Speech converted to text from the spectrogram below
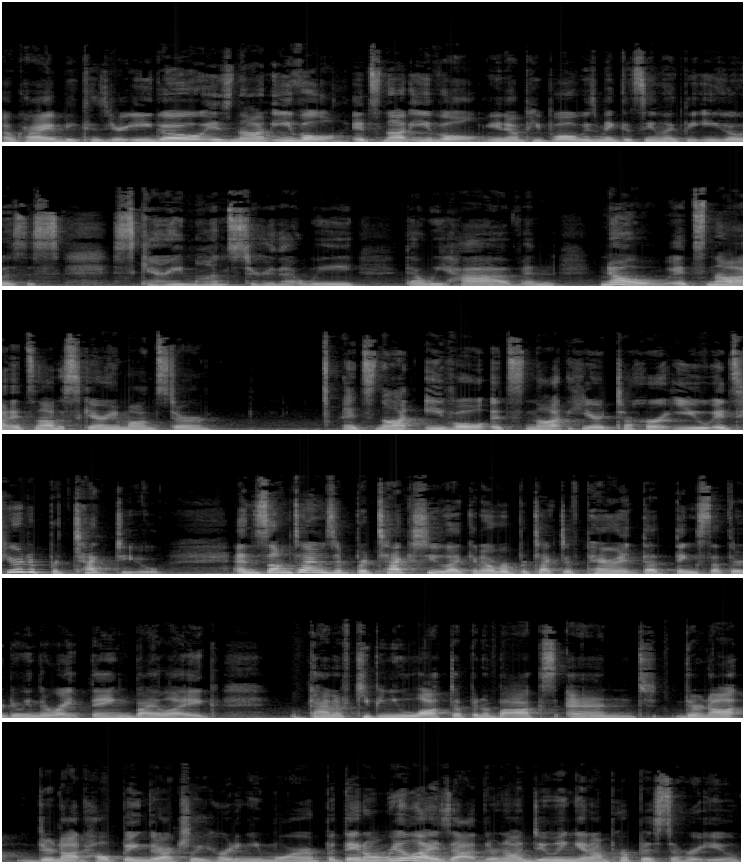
okay? Because your ego is not evil. It's not evil. You know people always make it seem like the ego is this scary monster that we that we have. And no it's not. It's not a scary monster. It's not evil. It's not here to hurt you. It's here to protect you. And sometimes it protects you like an overprotective parent that thinks that they're doing the right thing by like kind of keeping you locked up in a box and they're not they're not helping. They're actually hurting you more. But they don't realize that. They're not doing it on purpose to hurt you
